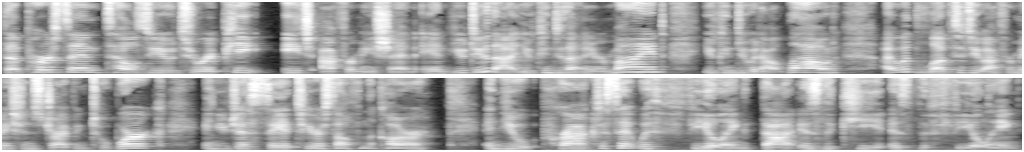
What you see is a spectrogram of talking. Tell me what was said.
the person tells you to repeat each affirmation and you do that. You can do that in your mind. You can do it out loud. I would love to do affirmations driving to work and you just say it to yourself in the car and you practice it with feeling. That is the key is the feeling.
